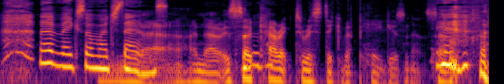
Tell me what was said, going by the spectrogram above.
That makes so much sense. Yeah, I know. It's so characteristic of a pig, isn't it? So,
